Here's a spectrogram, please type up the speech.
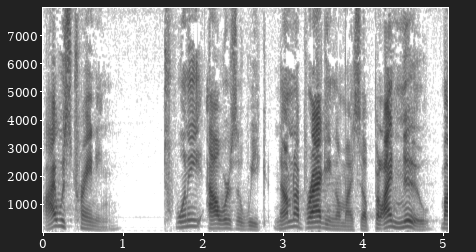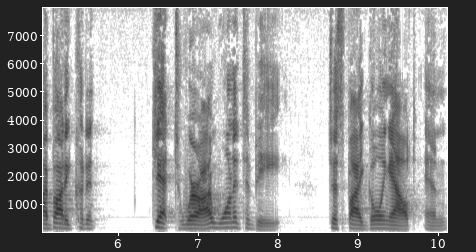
I was training 20 hours a week. Now, I'm not bragging on myself, but I knew my body couldn't get to where I wanted to be just by going out and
